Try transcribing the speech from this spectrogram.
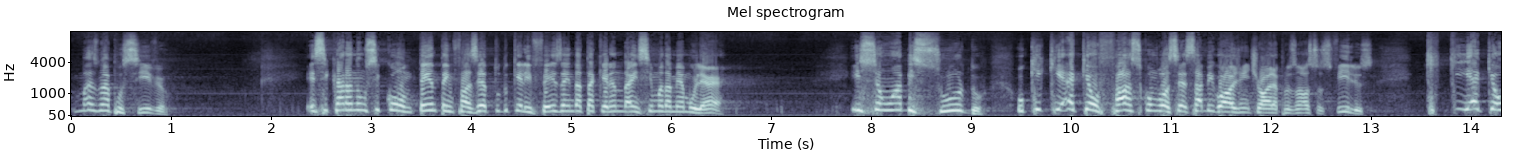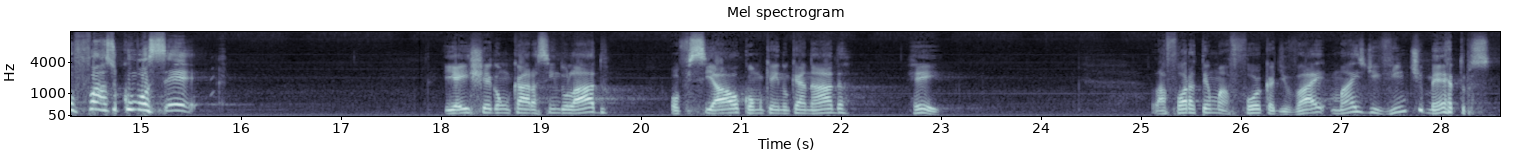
Mas não é possível. Esse cara não se contenta em fazer tudo que ele fez, ainda está querendo dar em cima da minha mulher. Isso é um absurdo. O que, que, é que eu faço com você? Sabe igual a gente olha para os nossos filhos? O que, que é que eu faço com você? E aí chega um cara assim do lado, oficial, como quem não quer nada. Hey, lá fora tem uma forca de vai, mais de 20 metros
